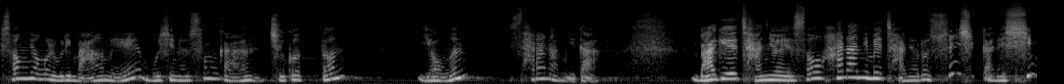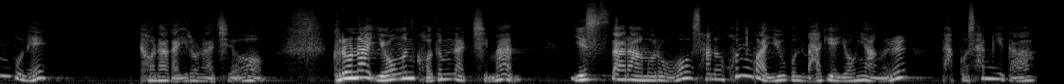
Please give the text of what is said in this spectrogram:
성령을 우리 마음에 모시는 순간 죽었던 영은 살아납니다. 마귀의 자녀에서 하나님의 자녀로 순식간에 신분의 변화가 일어나지요. 그러나 영은 거듭났지만 옛사람으로 사는 혼과 육은 마귀의 영향을 받고 삽니다.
